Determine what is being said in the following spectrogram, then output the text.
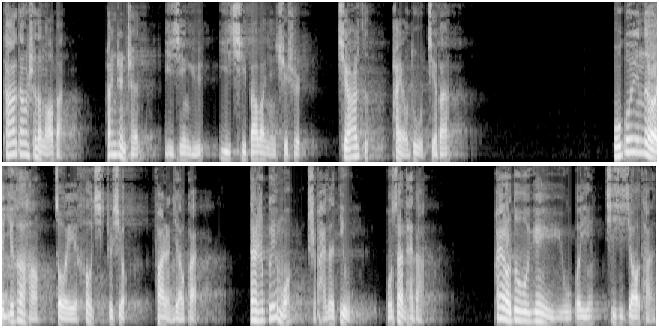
他当时的老板潘振臣已经于一七八八年去世，其儿子潘有度接班。吴国英的颐和行作为后起之秀，发展较快，但是规模只排在第五，不算太大。潘有度愿意与吴国英积极交谈、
